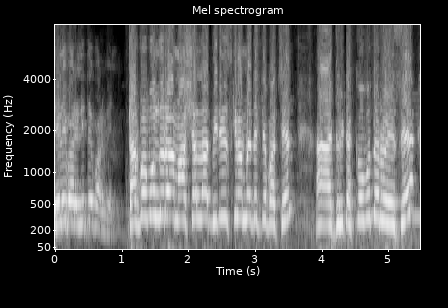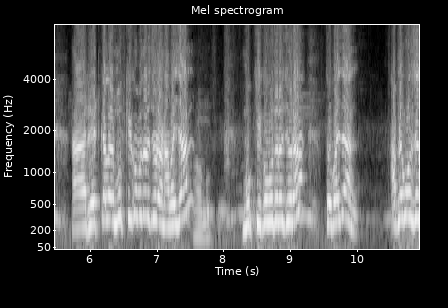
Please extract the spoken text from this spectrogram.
ডেলিভারি নিতে পারবেন। তারপর বন্ধুরা মার্শাল্লাহ ভিডিও স্ক্রিন আপনারা দেখতে পাচ্ছেন দুইটা কবুতর রয়েছে রেড কালার মুখী কবুতর জোড়া না ভাইজান? হ্যাঁ মুখে মুখী কবুতরের জোড়া। তো ভাইজান আপনি বলছেন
